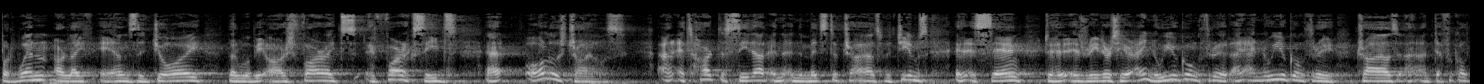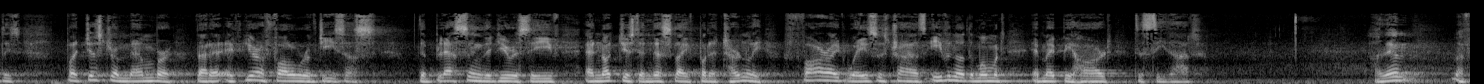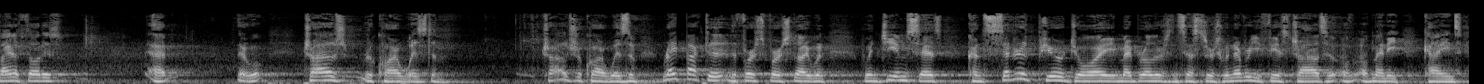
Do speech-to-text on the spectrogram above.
But when our life ends, the joy that will be ours far, eh, far exceeds uh, all those trials. And it's hard to see that in, in, the midst of trials. But James is saying to his readers here, I know you're going through it. I, I know you're going through trials and difficulties. But just remember that eh, if you're a follower of Jesus, the blessing that you receive, and not just in this life, but eternally, far outweighs those trials, even though at the moment it might be hard to see that. And then my final thought is uh, trials require wisdom. Trials require wisdom. Right back to the first verse now, when, when James says, Consider it pure joy, my brothers and sisters, whenever you face trials of, of many kinds.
